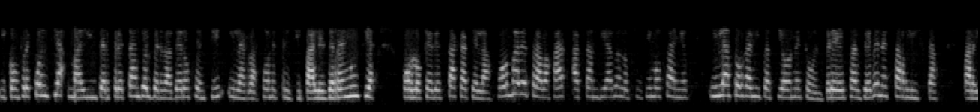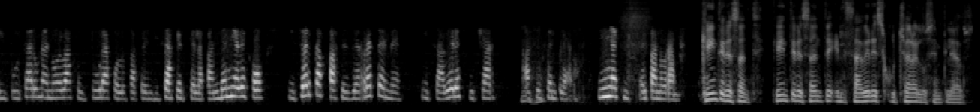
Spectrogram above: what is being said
y con frecuencia malinterpretando el verdadero sentir y las razones principales de renuncia. por lo que destaca que la forma de trabajar ha cambiado en los últimos años y las organizaciones o empresas deben estar listas para impulsar una nueva cultura con los aprendizajes que la pandemia dejó y ser capaces de retener y saber escuchar a sus empleados. Iñaki, el panorama. Qué interesante, qué interesante el saber escuchar a los empleados.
